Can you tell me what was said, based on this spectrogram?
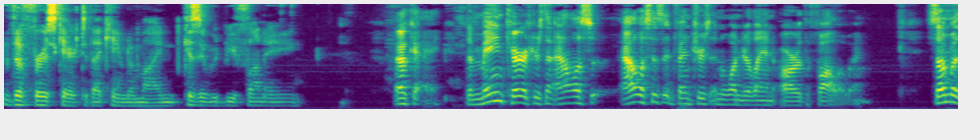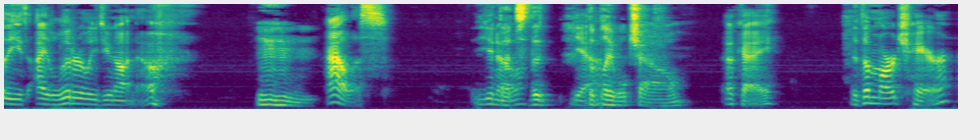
the first character that came to mind because it would be funny Okay. The main characters in Alice Alice's Adventures in Wonderland are the following. Some of these I literally do not know. mm. Alice. You know. that's the yeah. the playable chao okay. The March Hare.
